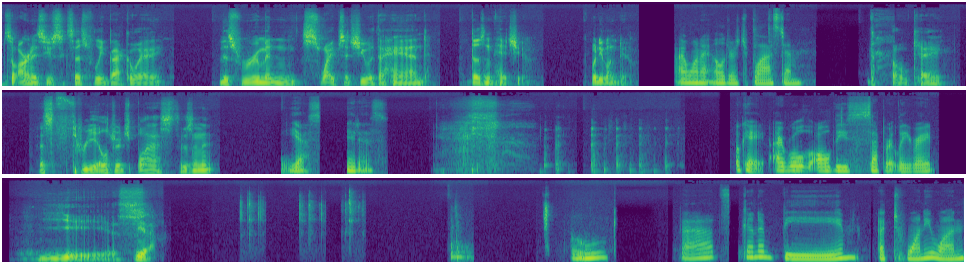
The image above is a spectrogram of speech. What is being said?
So, Arnis, you successfully back away. This Rumen swipes at you with a hand, doesn't hit you. What do you want to do? I want to Eldritch Blast him. Okay. That's three Eldritch Blasts, isn't it? Yes, it is. Okay, I rolled all these separately, right? Yes. Yeah. Okay. That's going to be a 21,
